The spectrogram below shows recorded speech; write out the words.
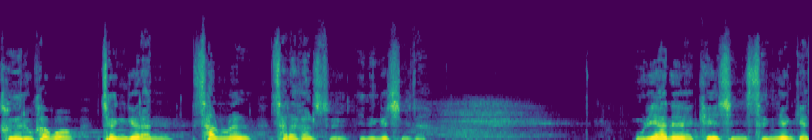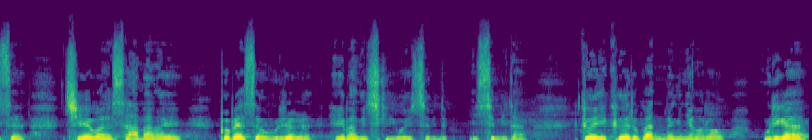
거룩하고 정결한 삶을 살아갈 수 있는 것입니다. 우리 안에 계신 성령께서 죄와 사망의 법에서 우리를 해방시키고 있습- 있습니다. 그의 거룩한 능력으로 우리가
